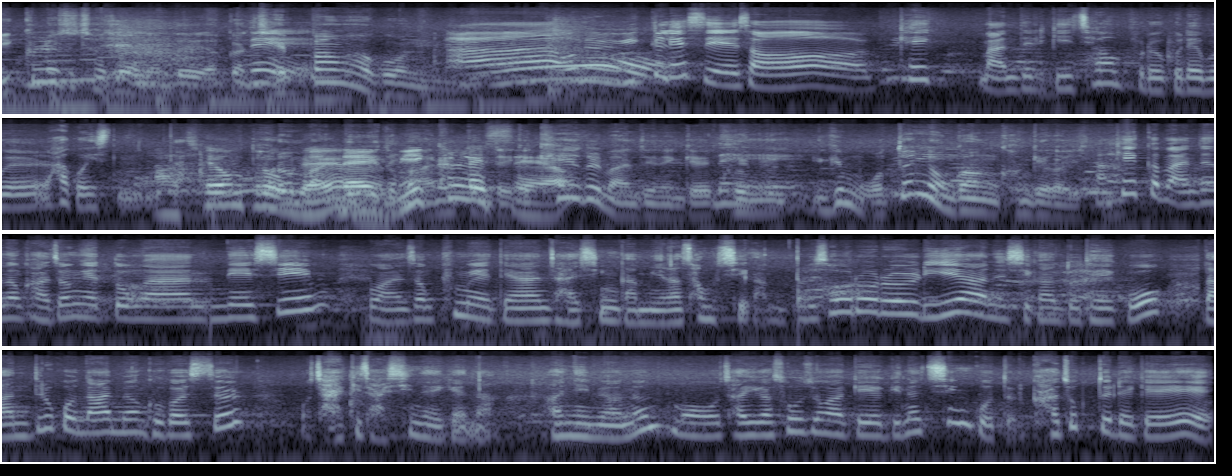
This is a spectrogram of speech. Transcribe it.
위클래스 찾아왔는데 약간 네. 제빵 학원. 아, 오늘 위클래스에서 케이크 만들기 체험 프로그램을 하고 있습니다. 아, 체험 프로그램. 네, 만들기도 많을 건데 이게 위클래스예요. 케이크를 만드는 게 네. 그러면 이게 뭐 어떤 연관 관계가 있어요? 케이크 만드는 과정에 동안 내심, 완성품에 대한 자신감이나 성취감, 서로를 이해하는 시간도 되고 만들고 나면 그것을 뭐 자기 자신에게나 아니면은 뭐 자기가 소중하게 여기는 친구들, 가족들에게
